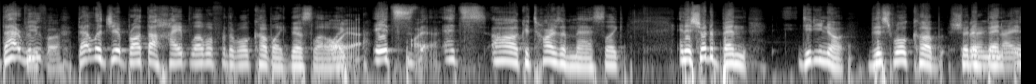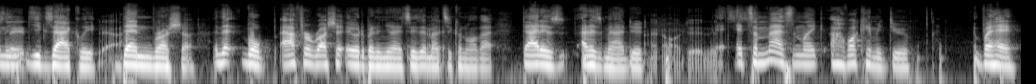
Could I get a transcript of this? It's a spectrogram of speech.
that really FIFA. that legit brought the hype level for the World Cup like this level. Oh, like, yeah. It's Oh, yeah. it's oh Qatar's a mess. Like and it should have been did you know this World Cup should Been have in been in the, exactly Yeah. then Russia and that well after Russia it would have been in the United States and Right. Mexico and all that. That is that is mad, dude. I know, dude. It's, it's a mess and like oh, what can we do? But hey,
